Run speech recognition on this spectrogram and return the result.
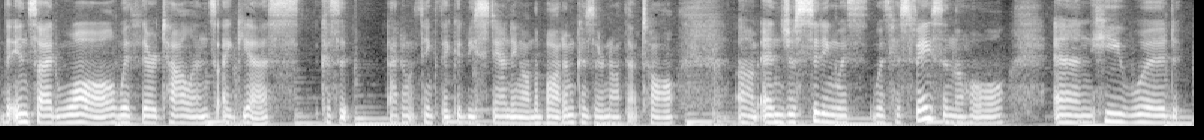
the inside wall with their talons, I guess, because I don't think they could be standing on the bottom because they're not that tall, um, and just sitting with, with his face in the hole. And he would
